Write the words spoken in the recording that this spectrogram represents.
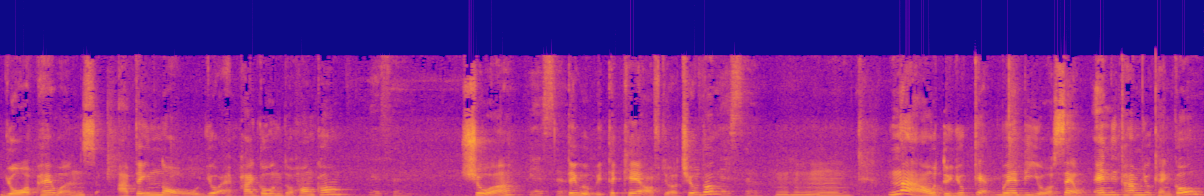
your parents, are they know you apply going to Hong Kong? Yes, sir. Sure. Yes, sir. They will be take care of your children. Yes, sir. hmm Now, do you get ready yourself? Anytime you can go?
